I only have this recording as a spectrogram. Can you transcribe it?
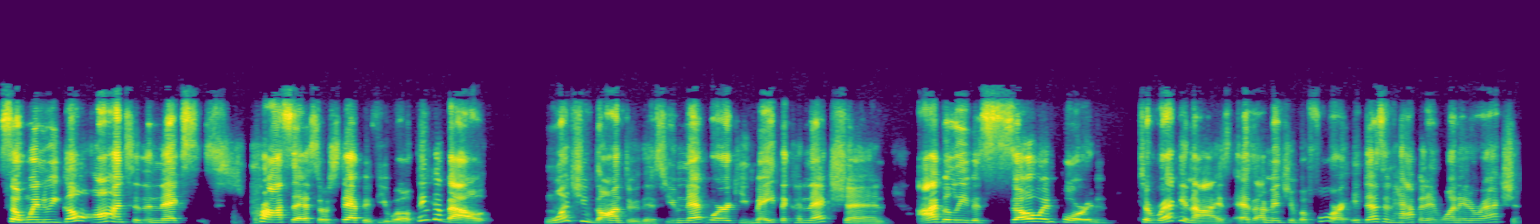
So when we go on to the next process or step, if you will, think about once you've gone through this, you've networked, you've made the connection. I believe it's so important to recognize, as I mentioned before, it doesn't happen in one interaction.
